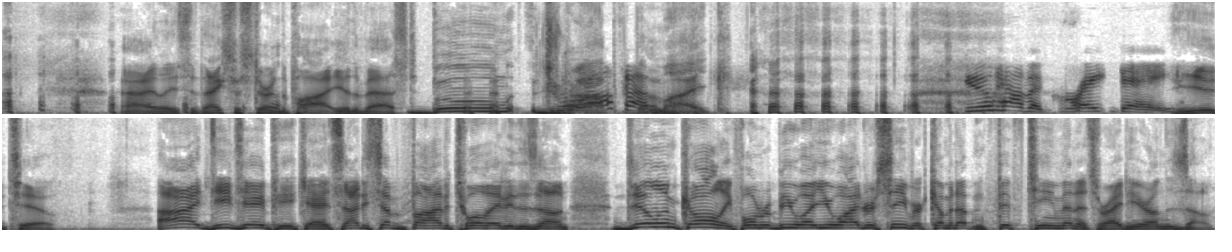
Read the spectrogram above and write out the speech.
All right, Lisa. Thanks for stirring the pot. You're the best. Boom, drop the mic. you have a great day. You too. All right, DJ PK. It's 97.5 at 1280 The Zone. Dylan Collie, former BYU wide receiver, coming up in 15 minutes right here on The Zone.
